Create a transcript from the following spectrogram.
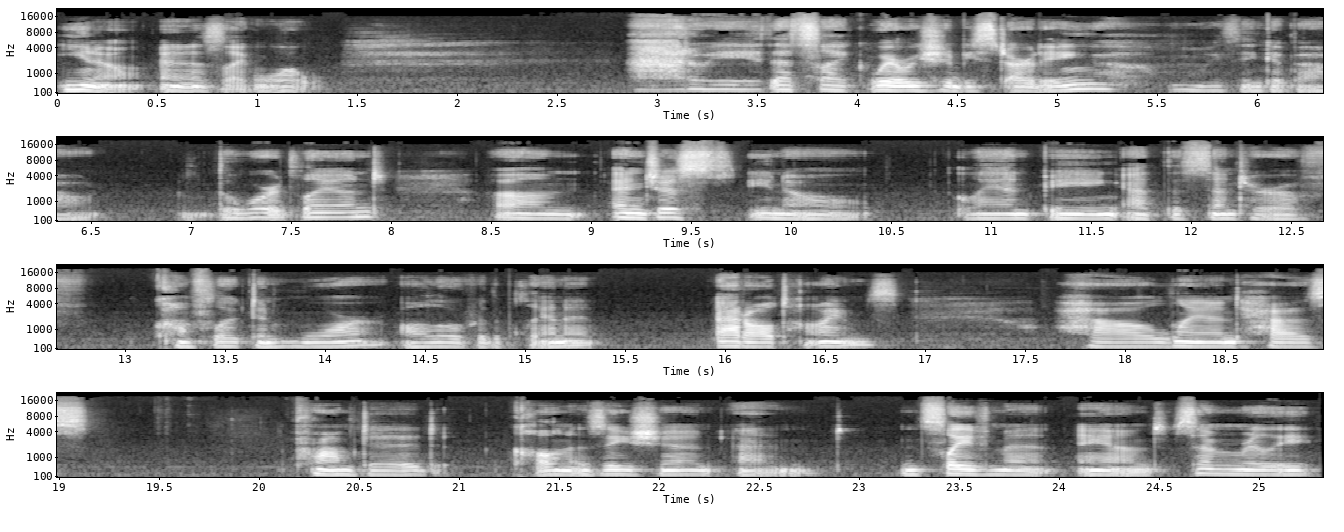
you know and it's like whoa how do we that's like where we should be starting when we think about the word land um, and just you know land being at the center of conflict and war all over the planet at all times how land has prompted colonization and enslavement and some really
